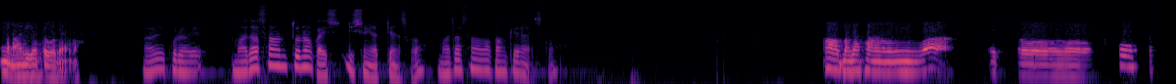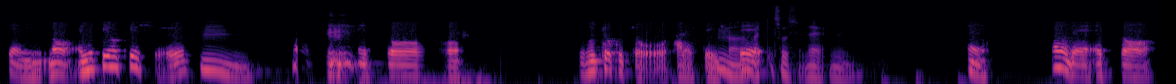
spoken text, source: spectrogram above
うん、ありがとうございます。あれ、これ、マダさんとなんか一緒にやってるんですか？マダさんは関係ないですか？あ、マダさんは、えっと、福岡県の NPO 九州、うんえっと、事務局長をされていて、そうですよね。うん。うんなので、えっと、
